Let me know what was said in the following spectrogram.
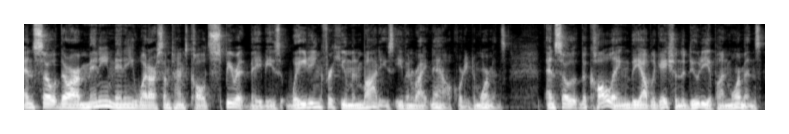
And so there are many, many what are sometimes called spirit babies waiting for human bodies, even right now, according to Mormons. And so the calling, the obligation, the duty upon Mormons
